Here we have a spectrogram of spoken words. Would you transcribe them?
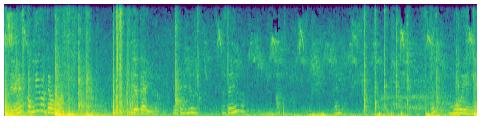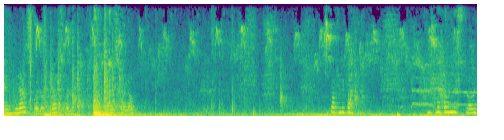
¿Te vienes conmigo o te más? Yo te ayudo, yo te ayudo, yo te ayudo. Ah, vente. Muy bien, mira al suelo, mira al suelo, suelo. Está flipando. Dónde estoy.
